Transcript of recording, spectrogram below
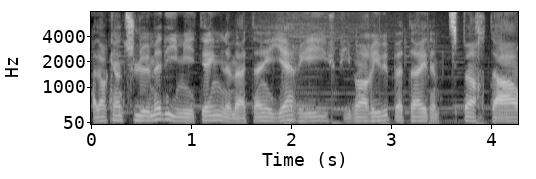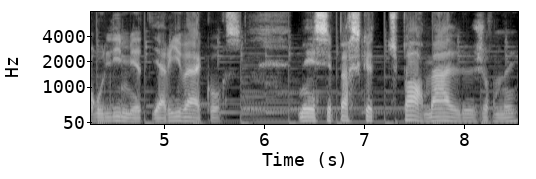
Alors, quand tu leur mets des meetings le matin, ils arrivent, puis ils vont arriver peut-être un petit peu en retard ou limite, ils arrivent à la course. Mais c'est parce que tu pars mal la journée.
